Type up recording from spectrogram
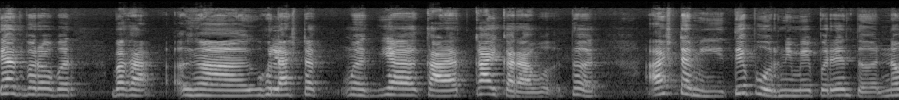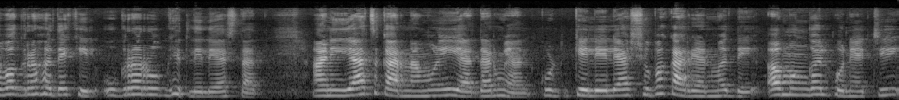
त्याचबरोबर बघा होलाष्टक या काळात काय करावं? तर अष्टमी ते पौर्णिमेपर्यंत नवग्रह देखील उग्र रूप घेतलेले असतात. आणि याच कारणामुळे या दरम्यान कु केलेल्या शुभ कार्यांमध्ये अमंगल होण्याची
